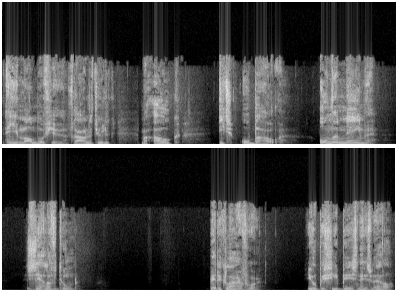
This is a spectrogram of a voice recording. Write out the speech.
En je man of je vrouw natuurlijk. Maar ook iets opbouwen. Ondernemen. Zelf doen. Ben je er klaar voor? UPC Business wel.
